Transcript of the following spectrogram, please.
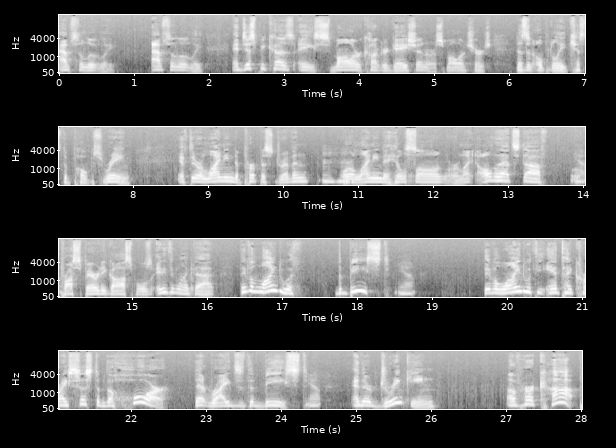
Absolutely. Absolutely. And just because a smaller congregation or a smaller church doesn't openly kiss the Pope's ring, if they're aligning to purpose driven mm-hmm. or aligning to Hillsong or li- all of that stuff, or Yeah. prosperity gospels, anything like that, they've aligned with the beast. Yeah. They've aligned with the Antichrist system, the whore that rides the beast. Yep. And they're drinking of her cup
